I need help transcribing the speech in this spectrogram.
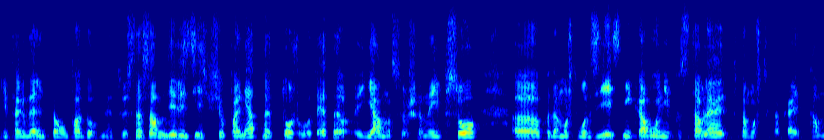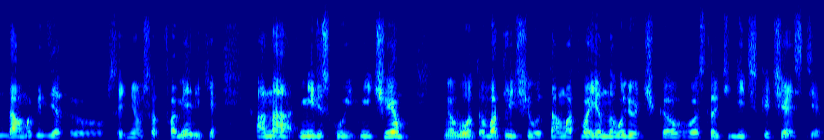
и так далее и тому подобное. То есть, на самом деле, здесь все понятно, это тоже вот это явно совершенно ИПСО, э, потому что вот здесь никого не подставляют, потому что какая-то там дама где-то в Соединенных Штатах Америки, она не рискует ничем, вот, в отличие вот там от военного летчика в стратегической части.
